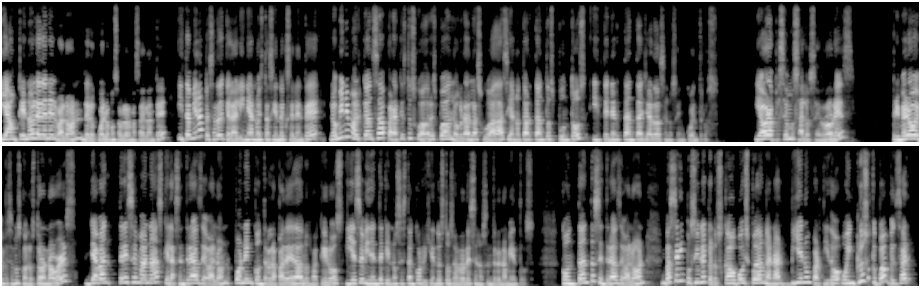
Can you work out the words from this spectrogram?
y aunque no le den el balón, de lo cual vamos a hablar más adelante, y también a pesar de que la línea no está siendo excelente, lo mínimo alcanza para que estos jugadores puedan lograr las jugadas y anotar tantos puntos y tener tantas yardas en los encuentros. Y ahora pasemos a los errores. Primero empecemos con los turnovers. Ya van tres semanas que las entregas de balón ponen contra la pared a los vaqueros y es evidente que no se están corrigiendo estos errores en los entrenamientos. Con tantas entregas de balón, va a ser imposible que los Cowboys puedan ganar bien un partido o incluso que puedan pensar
